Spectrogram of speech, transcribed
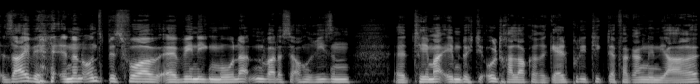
sei. Wir erinnern uns, bis vor äh, wenigen Monaten war das ja auch ein Riesenthema, eben durch die ultralockere Geldpolitik der vergangenen Jahre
